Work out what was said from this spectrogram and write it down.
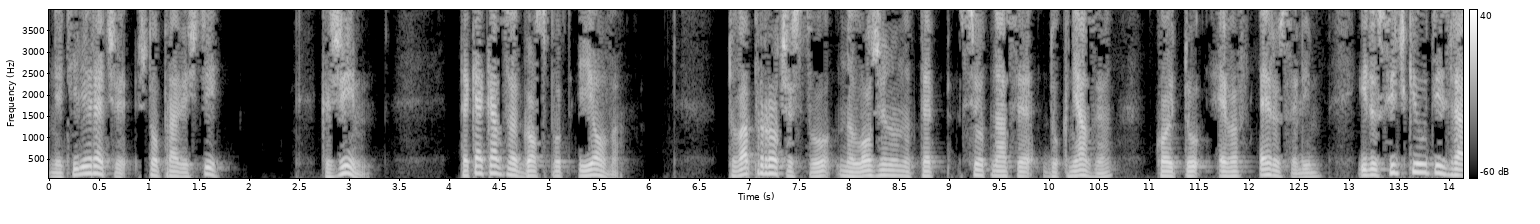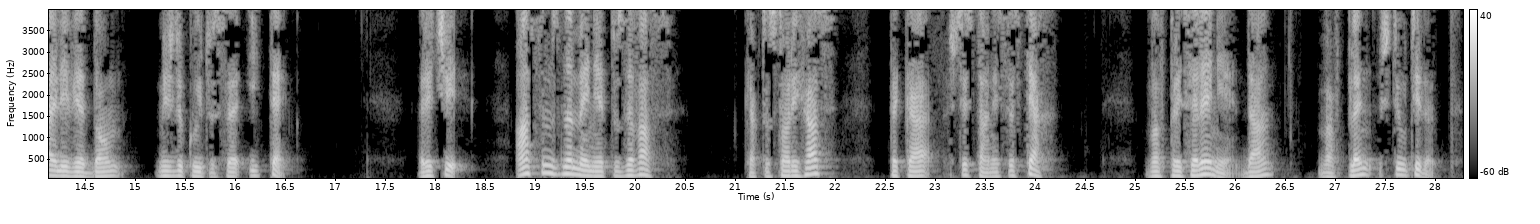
не ти ли рече, що правиш ти? Кажи им, така казва Господ Иова. Това пророчество, наложено на теб, се отнася до княза, който е в Ерусалим, и до всички от Израилевия дом, между които са и те. Речи, аз съм знамението за вас. Както сторих аз, така ще стане с тях. В преселение, да, в плен ще отидат.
